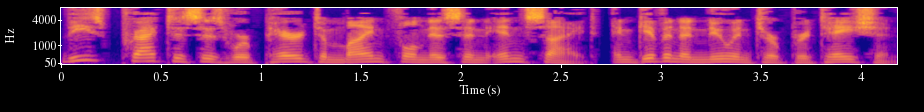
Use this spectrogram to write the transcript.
These practices were paired to mindfulness and insight, and given a new interpretation.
